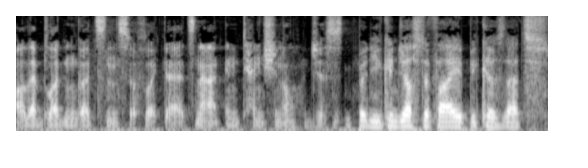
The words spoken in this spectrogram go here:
all that blood and guts and stuff like that it's not intentional just But you can justify it because that's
